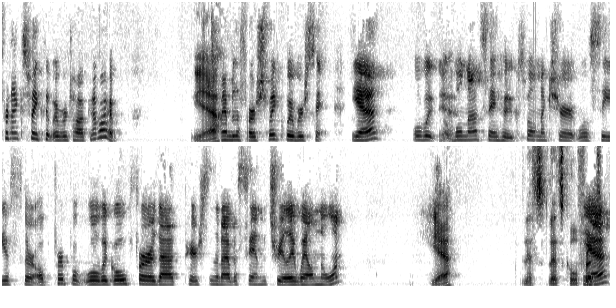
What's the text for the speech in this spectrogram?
for next week that we were talking about? yeah, Remember the first week we were saying, yeah. Well, we Yeah. we'll not say who because we'll make sure we'll see if they're up for. But will we go for that person that I was saying that's really well known? yeah. Let's let's go for Yeah. it.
